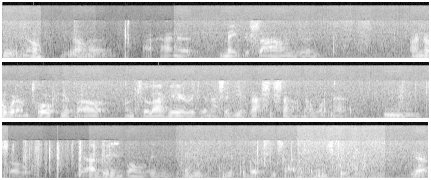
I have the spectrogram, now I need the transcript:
You know, you know, Uh-huh. I kind of make the sounds and I know what I'm talking about until I hear it. Then I say, yeah, that's the sound. I want that. mm, So yeah, I get involved in, in, in the production side of things too. Yep,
